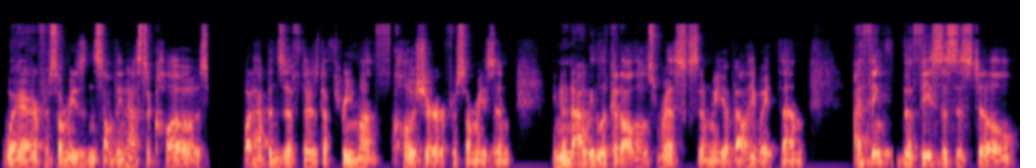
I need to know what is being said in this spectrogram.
where for some reason something has to close. What happens if there's a three month closure for some reason? You know, now we look at all those risks and we evaluate them. I think the thesis is still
